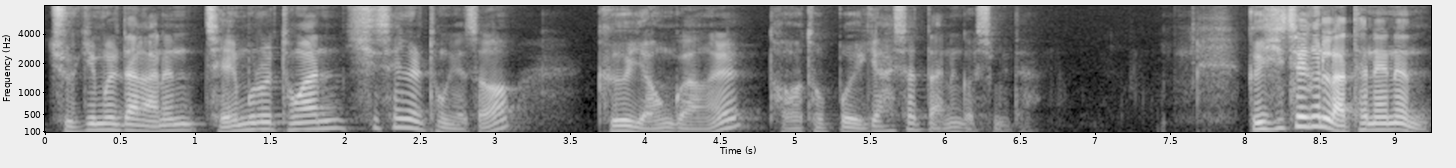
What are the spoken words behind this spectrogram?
죽임을 당하는 재물을 통한 희생을 통해서 그 영광을 더 돋보이게 하셨다는 것입니다. 그 희생을 나타내는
